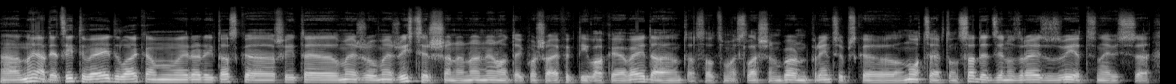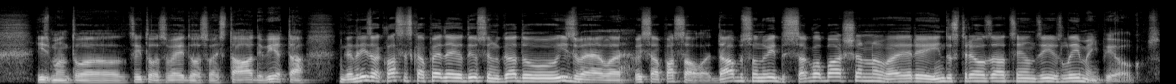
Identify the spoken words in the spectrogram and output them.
Nu jā, tie citi veidi, laikam, ir arī tas, ka šī mežu, mežu izciršana nu, nenotiek pašā efektīvākajā veidā. Nu, tā saucamais slash and burn princips, ka nocērt un sadedzina uzreiz uz vietas, nevis izmanto citos veidos vai stādi vietā. Gan drīzāk klasiskā pēdējo 200 gadu izvēle visā pasaulē - dabas un vidas saglabāšana vai arī industrializācija un dzīves līmeņa pieaugums.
